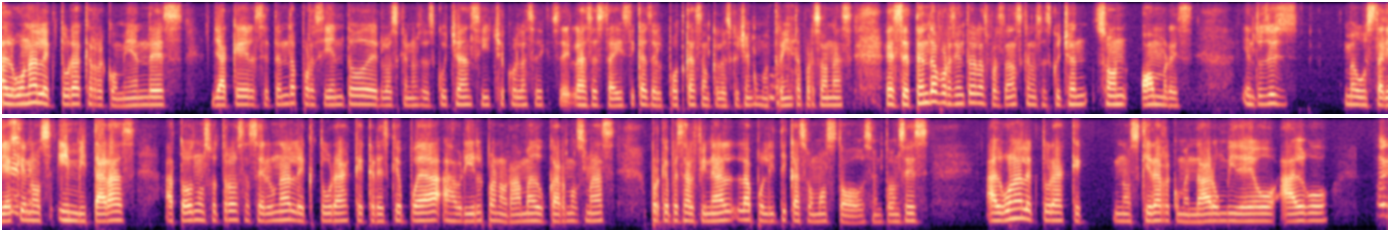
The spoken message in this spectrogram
alguna lectura que recomiendes, ya que el 70% de los que nos escuchan, sí, checo las, las estadísticas del podcast, aunque lo escuchen como 30 personas, el 70% de las personas que nos escuchan son hombres. Y entonces me gustaría que nos invitaras a todos nosotros a hacer una lectura que crees que pueda abrir el panorama, educarnos más, porque pues al final la política somos todos. Entonces, alguna lectura que nos quiera recomendar, un video, algo Ok,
